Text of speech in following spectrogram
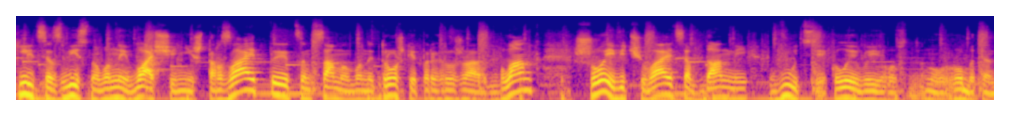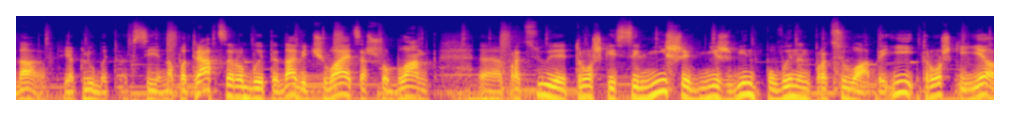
кільця, звісно, вони важчі, ніж тарзайти, цим самим вони трошки перегружають бланк, що і відчувається в даній вудці. Коли ви його ну, робите, да, як любять всі на потрях це робити, да, відчувається, що бланк е, працює трошки сильніше, ніж він повинен працювати. І трошки є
